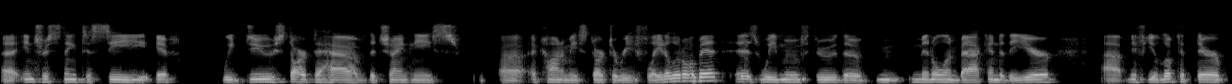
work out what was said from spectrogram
uh, interesting to see if we do start to have the Chinese uh, economy start to reflate a little bit as we move through the middle and back end of the year. Uh, if you look at their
